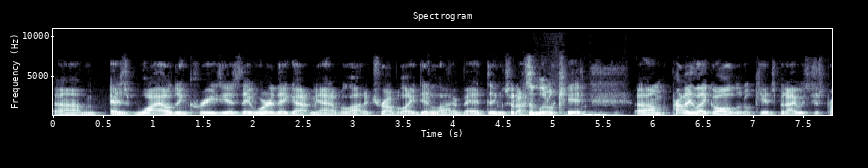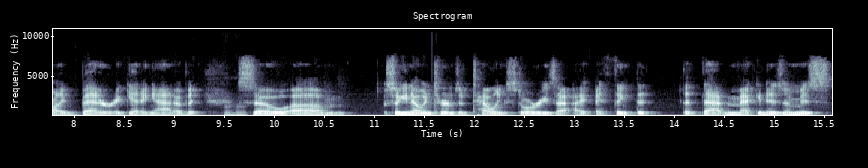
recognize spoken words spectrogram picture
Um, as wild and crazy as they were, they got me out of a lot of trouble. I did a lot of bad things when I was a little kid, um, probably like all little kids, but I was just probably better at getting out of it. Mm-hmm. So, um, so you know, in terms of telling stories, I, I think that that that mechanism is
